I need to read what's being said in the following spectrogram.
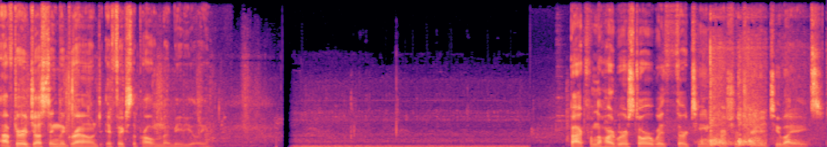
After adjusting the ground, it fixed the problem immediately. Back from the hardware store with 13 pressure treated 2x8s.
